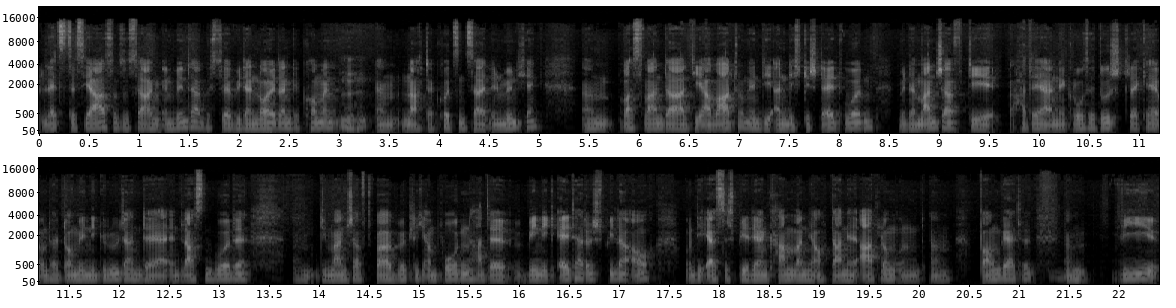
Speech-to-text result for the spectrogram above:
letztes Jahr sozusagen im Winter bist du ja wieder neu dann gekommen, mhm. ähm, nach der kurzen Zeit in München. Ähm, was waren da die Erwartungen, die an dich gestellt wurden mit der Mannschaft? Die hatte ja eine große Durchstrecke unter Dominik Rüdern, der entlassen wurde. Ähm, die Mannschaft war wirklich am Boden, hatte wenig ältere Spieler auch. Und die ersten Spieler, die dann kamen, waren ja auch Daniel Adlung und ähm, Baumgärtel. Ähm, wie,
